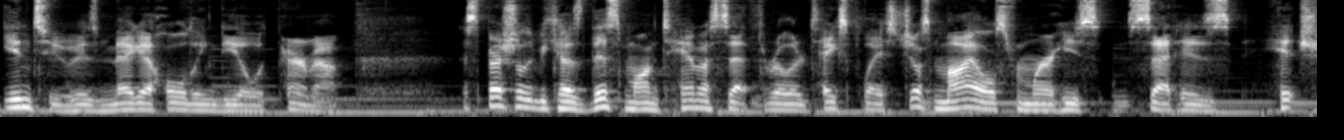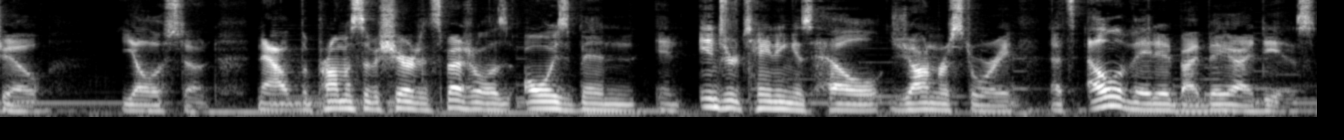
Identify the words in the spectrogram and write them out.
into his mega holding deal with Paramount, especially because this Montana set thriller takes place just miles from where he's set his hit show Yellowstone. Now, the promise of a Sheridan special has always been an entertaining as hell genre story that's elevated by big ideas.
